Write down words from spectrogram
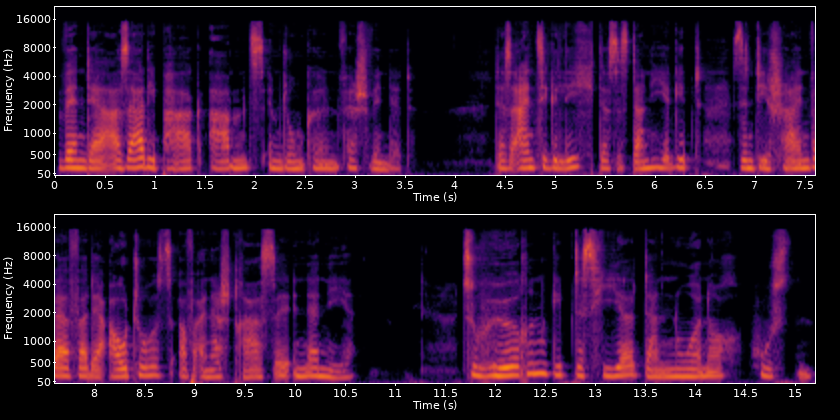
wenn der Asadi-Park abends im Dunkeln verschwindet. Das einzige Licht, das es dann hier gibt, sind die Scheinwerfer der Autos auf einer Straße in der Nähe. Zu hören gibt es hier dann nur noch Husten.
